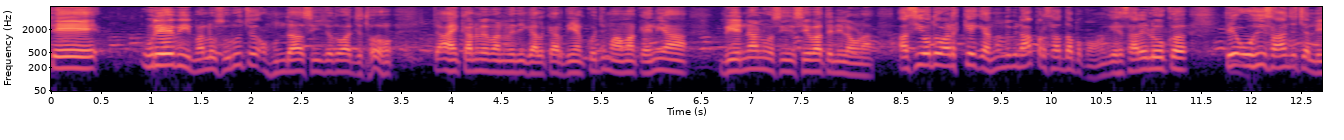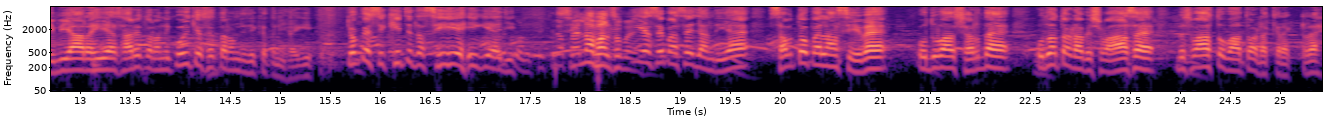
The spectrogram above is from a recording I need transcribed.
ਤੇ ਉਰੇ ਵੀ ਮੰਨ ਲਓ ਸ਼ੁਰੂ ਚ ਹੁੰਦਾ ਸੀ ਜਦੋਂ ਅੱਜ ਤੋਂ 91 92 ਦੀ ਗੱਲ ਕਰਦੀਆਂ ਕੁਝ ਮਾਵਾਂ ਕਹਿੰਦੀਆਂ ਵੀ ਇਹਨਾਂ ਨੂੰ ਅਸੀਂ ਸੇਵਾ ਤੇ ਨਹੀਂ ਲਾਉਣਾ। ਅਸੀਂ ਉਦੋਂ ਅੜ ਕੇ ਕਹਿੰਦੇ ਹੁੰਦੇ ਵੀ ਨਾ ਪ੍ਰਸਾਦਾ ਪਕਾਉਣਗੇ ਸਾਰੇ ਲੋਕ ਤੇ ਉਹੀ ਸਾਂਝ ਚੱਲੀ ਵੀ ਆ ਰਹੀ ਹੈ ਸਾਰੇ ਤਰ੍ਹਾਂ ਦੀ ਕੋਈ ਕਿਸੇ ਤਰ੍ਹਾਂ ਦੀ ਦਿੱਕਤ ਨਹੀਂ ਹੈਗੀ। ਕਿਉਂਕਿ ਸਿੱਖੀ ਚ ਦੱਸੀ ਇਹੀ ਗਿਆ ਜੀ। ਪਹਿਲਾ ਫਲਸਫਾ ਹੈ। ਇਸੇ ਪਾਸੇ ਜਾਂਦੀ ਹੈ ਸਭ ਤੋਂ ਪਹਿਲਾਂ ਸੇਵਾ ਹੈ ਉਦੋਂ ਬਾਅਦ ਸ਼ਰਧਾ ਹੈ ਉਦੋਂ ਬਾਅਦ ਤੁਹਾਡਾ ਵਿਸ਼ਵਾਸ ਹੈ ਵਿਸ਼ਵਾਸ ਤੋਂ ਬਾਅਦ ਤੁਹਾਡਾ ਕਰੈਕਟਰ ਹੈ।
